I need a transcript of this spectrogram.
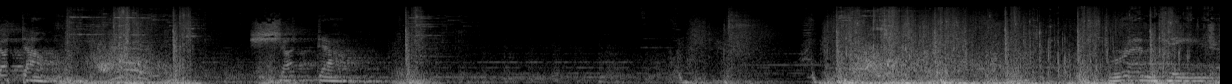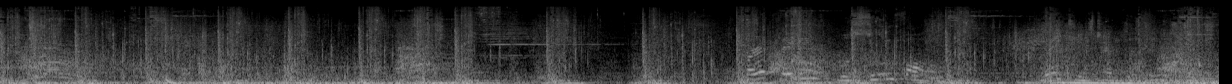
Shut down. Shut down. Rampage. Turret plating will soon fall. Red Team's turret has been destroyed.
